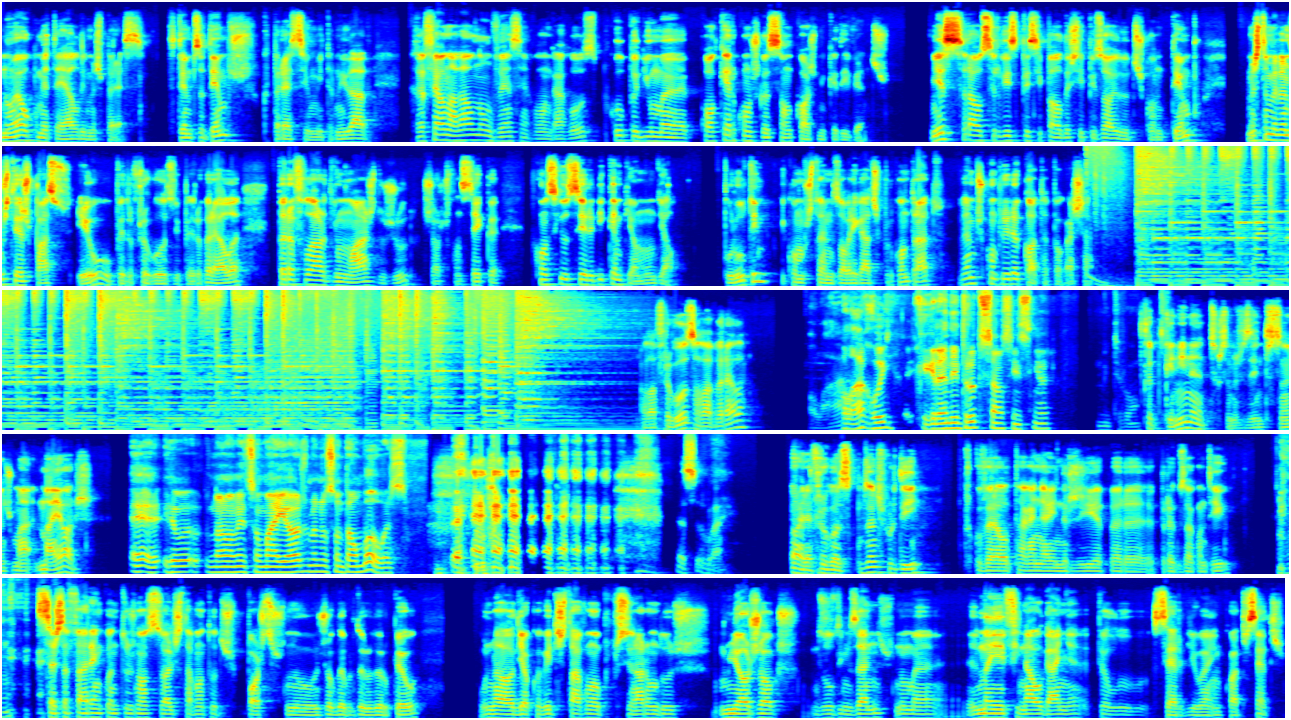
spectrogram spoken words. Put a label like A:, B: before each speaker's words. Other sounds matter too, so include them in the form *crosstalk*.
A: Não é o cometa Halley, mas parece. De tempos a tempos, que parece uma eternidade, Rafael Nadal não vence em Roland Garros por culpa de uma qualquer conjugação cósmica de eventos. Esse será o serviço principal deste episódio do Desconto de Tempo, mas também vamos ter espaço, eu, o Pedro Fragoso e o Pedro Varela, para falar de um as do judo, Jorge Fonseca, que conseguiu ser bicampeão mundial. Por último, e como estamos obrigados por contrato, vamos cumprir a cota para o gachar. Olá Fragoso, olá Varela.
B: Olá. Olá Rui, que grande introdução, sim senhor.
C: Muito bom.
A: Foi pequenina, tu costumas fazer introduções ma maiores.
B: É, eu normalmente são maiores, mas não são tão boas. *laughs*
C: Está bem.
A: Olha, Fragoso, começamos por ti, porque o Varela está a ganhar energia para, para gozar contigo. Uhum. Sexta-feira, enquanto os nossos olhos estavam todos postos no jogo de abertura do Europeu, o Nadal e Djokovic estavam a proporcionar um dos melhores jogos dos últimos anos numa meia final ganha pelo Sérvio em 4 sets.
